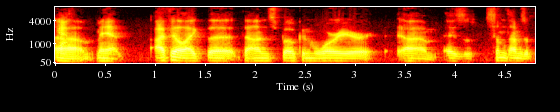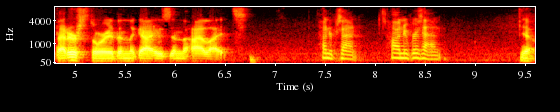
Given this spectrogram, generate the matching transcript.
um, man, I feel like the the unspoken warrior um, is sometimes a better story than the guy who's in the highlights. Hundred percent, hundred percent. Yeah.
